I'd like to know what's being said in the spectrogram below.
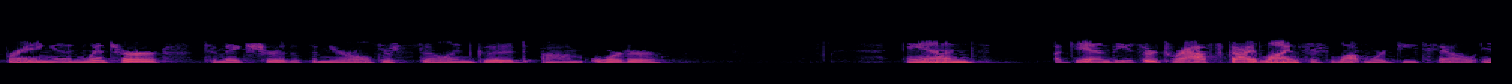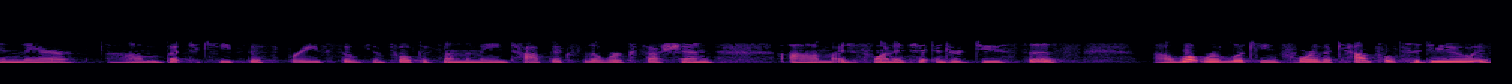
spring and winter to make sure that the murals are still in good um, order. And Again, these are draft guidelines. There's a lot more detail in there, um, but to keep this brief so we can focus on the main topic for the work session, um, I just wanted to introduce this. Uh, what we're looking for the council to do is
